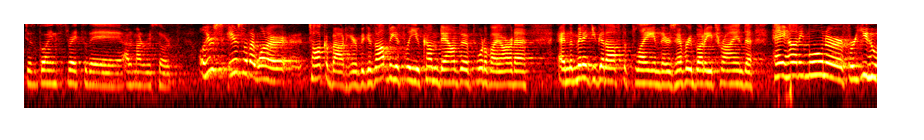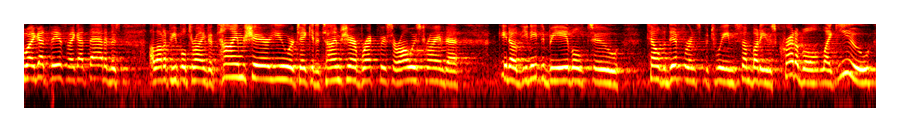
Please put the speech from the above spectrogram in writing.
just going straight to the Almar Resort. Well, here's here's what I want to talk about here because obviously you come down to Puerto Vallarta, and the minute you get off the plane, there's everybody trying to, hey honeymooner, for you, I got this, I got that, and there's a lot of people trying to timeshare you or take you to timeshare breakfast, or always trying to, you know, you need to be able to tell the difference between somebody who's credible like you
